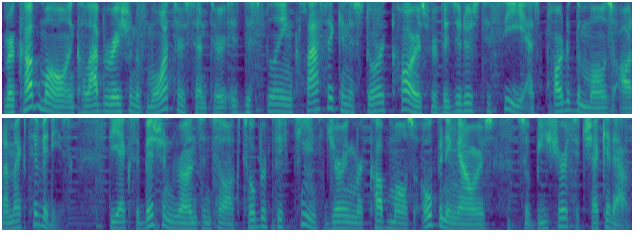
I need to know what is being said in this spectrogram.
Mirqab Mall, in collaboration with Mawater Center, is displaying classic and historic cars for visitors to see as part of the mall's autumn activities. The exhibition runs until October 15th during Mirqab Mall's opening hours, so be sure to check it out.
